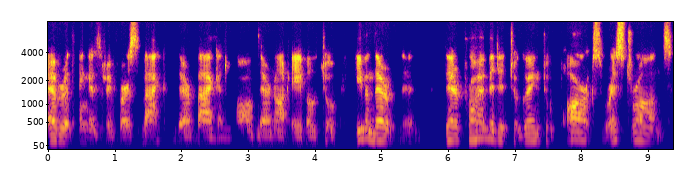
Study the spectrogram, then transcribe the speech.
everything is reversed back. They're back at mm-hmm. home. They're not able to even they're they're prohibited to going to parks, restaurants.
